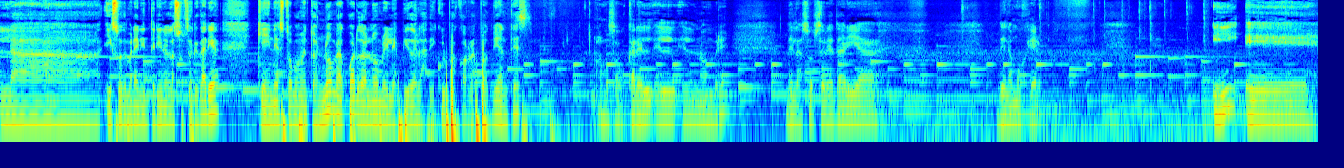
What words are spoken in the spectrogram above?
la hizo de manera interina la subsecretaria, que en estos momentos no me acuerdo el nombre y les pido las disculpas correspondientes. Vamos a buscar el, nombre de la subsecretaria de la mujer. Y, eh,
